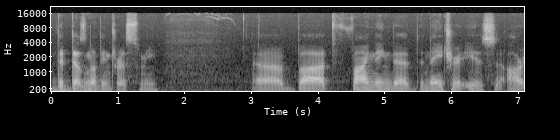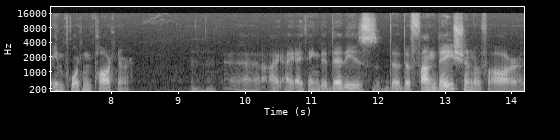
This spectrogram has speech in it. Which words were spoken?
That does not interest me. Uh, but finding that the nature is our important partner. Mm-hmm. Uh, I, I, think that that is the, the foundation of our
